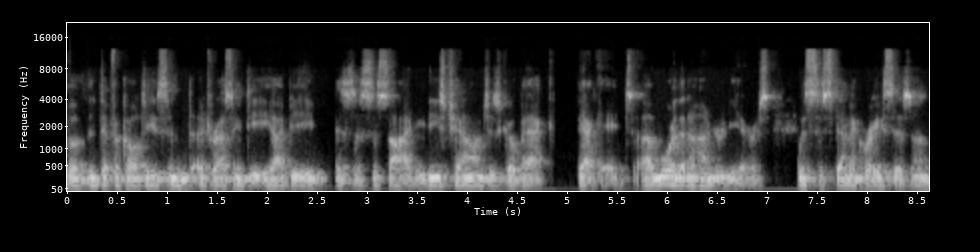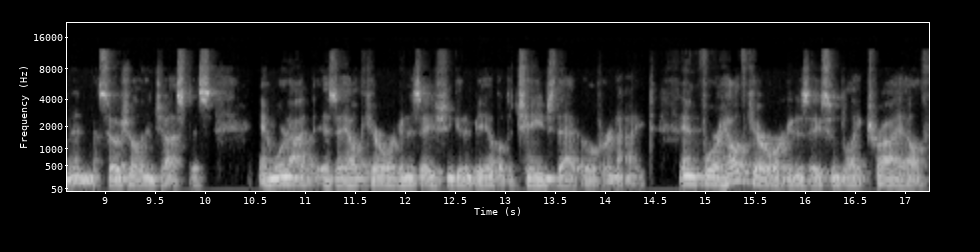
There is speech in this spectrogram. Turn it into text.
of the difficulties in addressing DEIB as a society. These challenges go back decades, uh, more than 100 years, with systemic racism and social injustice. And we're not, as a healthcare organization, going to be able to change that overnight. And for healthcare organizations like TriHealth,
